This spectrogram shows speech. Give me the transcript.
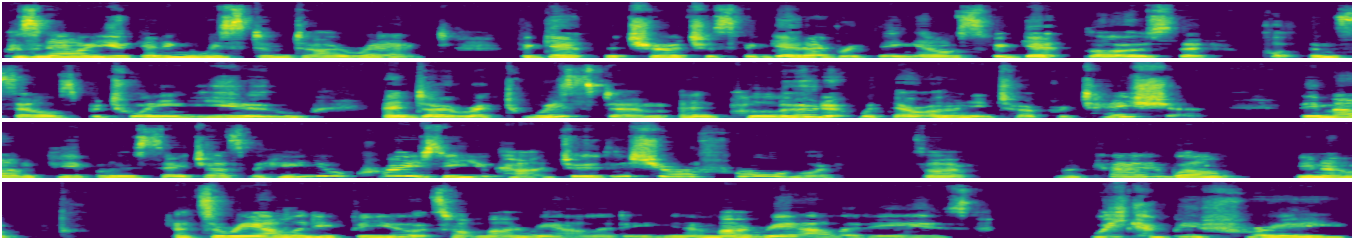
because now you're getting wisdom direct forget the churches, forget everything else, forget those that put themselves between you and direct wisdom and pollute it with their own interpretation. The amount of people who say, Jasmine, you're crazy. You can't do this. You're a fraud. So, okay, well, you know, that's a reality for you. It's not my reality. You know, my reality is we can be free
